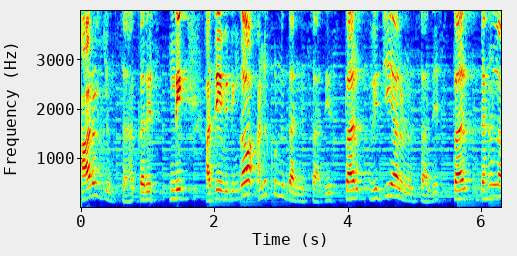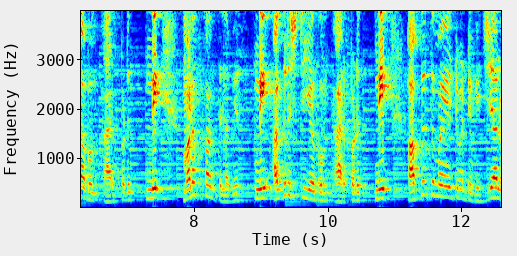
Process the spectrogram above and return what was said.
ఆరోగ్యం సహకరిస్తుంది. అదేవిధంగా అనుకున్న దాన్ని సాధిస్తారు. విజయాలను సాధిస్తారు. ధనలాభం ఏర్పడుతుంది. మనశ్శాంతి లభిస్తుంది. అదృష్టి యోగం ఏర్పడుతుంది. అద్భుతమైనటువంటి విజయాలు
